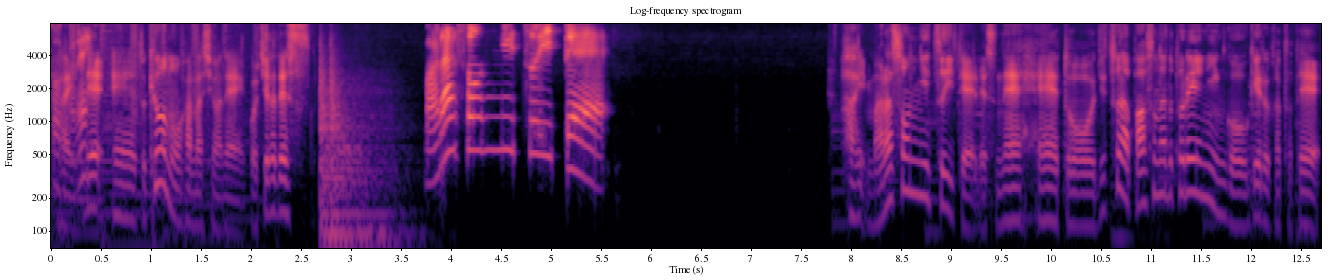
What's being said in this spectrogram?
はい、で、えー、と今日のお話はねこちらですマラソンについて。はい、マラソンについてですね、えー、と実はパーソナルトレーニングを受ける方で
